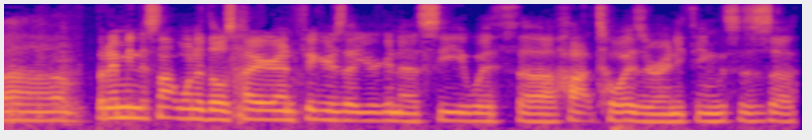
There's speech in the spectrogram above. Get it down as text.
Uh, but I mean, it's not one of those higher end figures that you're gonna see with uh, Hot Toys or anything. This is uh,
